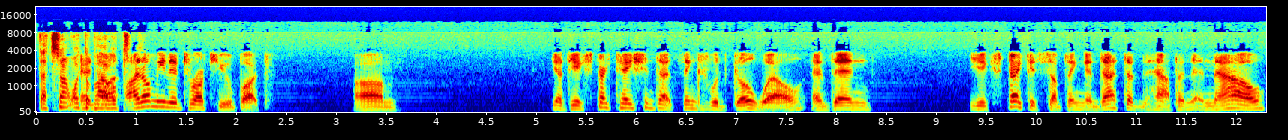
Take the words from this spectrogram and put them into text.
That's not what and the Bible. I don't mean to interrupt you, but, um, yeah, the expectation that things would go well, and then you expected something, and that doesn't happen, and now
